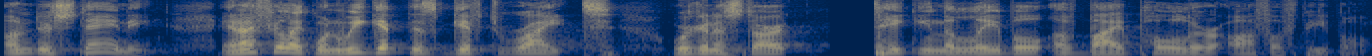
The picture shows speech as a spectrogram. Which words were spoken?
understanding. And I feel like when we get this gift right, we're going to start taking the label of bipolar off of people.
